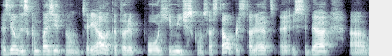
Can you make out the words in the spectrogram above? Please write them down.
сделаны из композитного материала, которые по химическому составу представляют э, из себя э,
